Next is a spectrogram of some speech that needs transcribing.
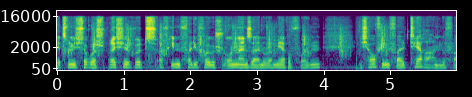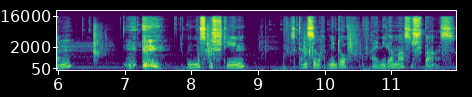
Jetzt, wenn ich darüber spreche, wird auf jeden Fall die Folge schon online sein oder mehrere Folgen. Ich habe auf jeden Fall Terra angefangen. Und muss gestehen, das Ganze macht mir doch einigermaßen Spaß.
